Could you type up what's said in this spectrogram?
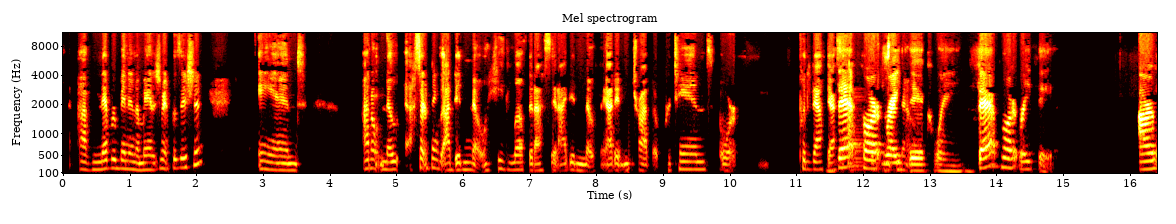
I've never been in a management position and I don't know certain things I didn't know. He loved that I said I didn't know things. I didn't try to pretend or put it out there. That part right know. there, Queen. That part right there. Our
